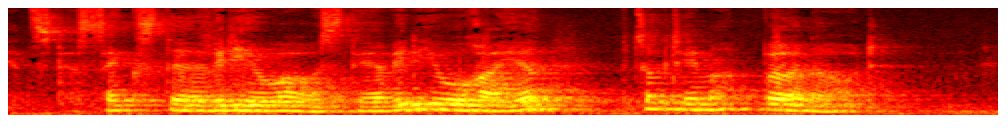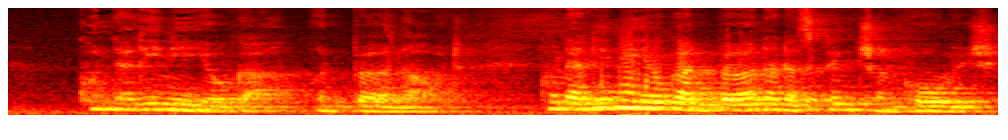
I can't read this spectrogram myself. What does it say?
Jetzt das sechste Video aus der Videoreihe zum Thema Burnout. Kundalini Yoga und Burnout. Kundalini Yoga und Burnout, das klingt schon komisch.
